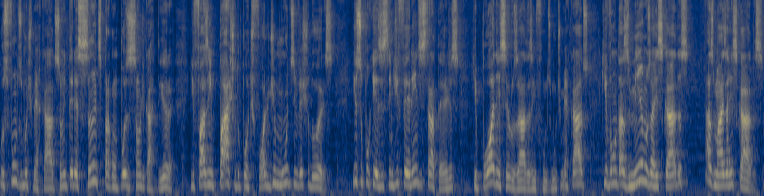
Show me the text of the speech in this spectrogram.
Os fundos multimercados são interessantes para a composição de carteira e fazem parte do portfólio de muitos investidores. Isso porque existem diferentes estratégias que podem ser usadas em fundos multimercados que vão das menos arriscadas às mais arriscadas.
